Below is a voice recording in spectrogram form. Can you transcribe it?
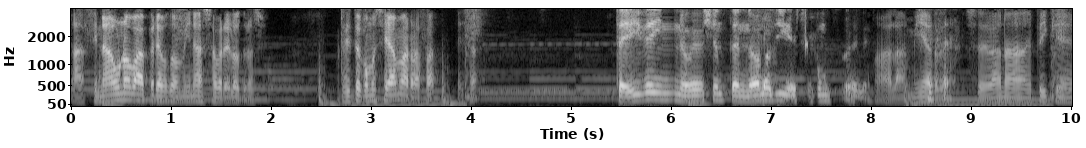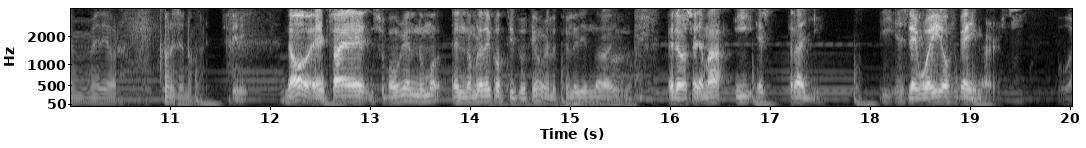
Al final uno va a predominar sobre el otro. sí. Por cierto, ¿cómo se llama, Rafa? ¿Esa? TI de Innovation Technology S.L. A la mierda. se van a Epic en media hora con ese nombre. Sí. No, esa es, supongo que el, numo- el nombre de constitución, que lo estoy leyendo ahora mismo. Pero se llama E-Strategy, Y es The Way of Gamers. Wow.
